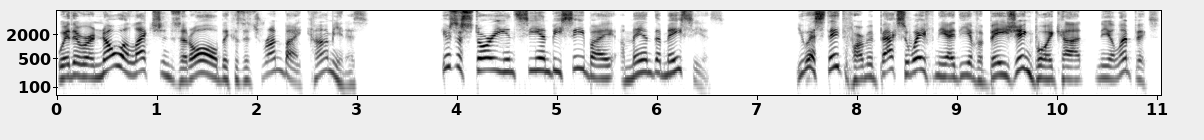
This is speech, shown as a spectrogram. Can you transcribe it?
where there are no elections at all because it's run by communists. Here's a story in CNBC by Amanda Macias. U.S. State Department backs away from the idea of a Beijing boycott in the Olympics.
